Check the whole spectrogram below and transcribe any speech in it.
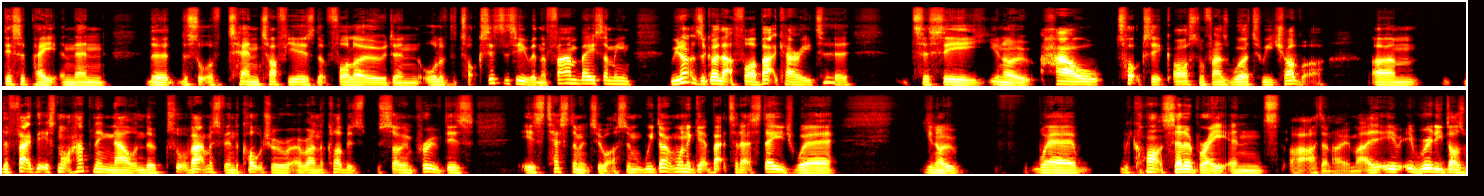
dissipate and then the the sort of 10 tough years that followed and all of the toxicity within the fan base. I mean, we don't have to go that far back, Harry, to to see, you know, how toxic Arsenal fans were to each other. Um, the fact that it's not happening now and the sort of atmosphere and the culture around the club is so improved is is testament to us. And we don't want to get back to that stage where, you know, where we can't celebrate and I, I don't know, it, it really does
